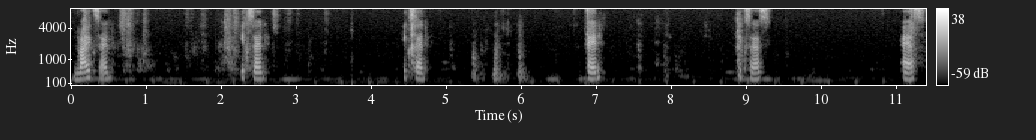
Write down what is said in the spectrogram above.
2 XL. XL. XL. L. XS. S.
